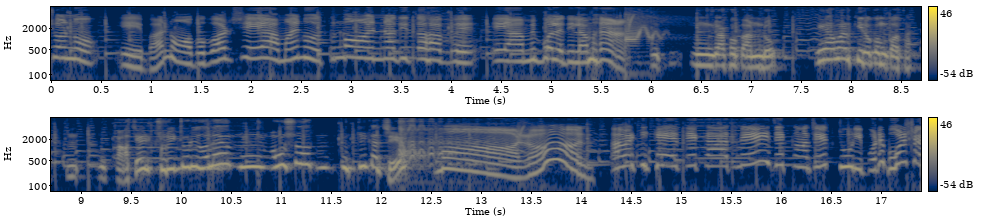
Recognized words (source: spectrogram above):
শোনো এবার নববর্ষে আমায় নতুন গয়না দিতে হবে। এ আমি বলে দিলাম হ্যাঁ। উম, দেখো কাণ্ড এ আবার কীরকম কথা? উম, কাচের চুরি টুরি হলে উম, অবশ্য উম, ঠিক আছে। মরণ আমার কি খেতে কাজ নেই যে কাঁচের চুড়ি পরে বসে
